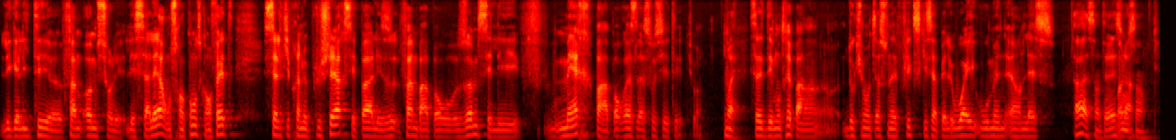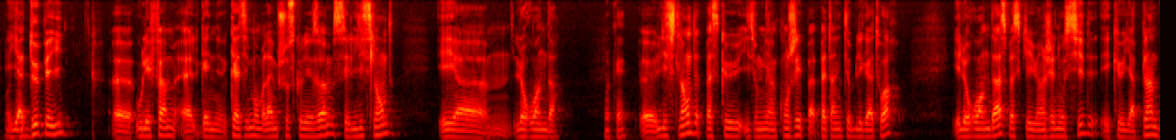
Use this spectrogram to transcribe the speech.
l'égalité euh, femmes-hommes sur les, les salaires. On se rend compte qu'en fait, celles qui prennent le plus cher, c'est pas les femmes par rapport aux hommes, c'est les mères par rapport au reste de la société. Tu vois. Ouais. Ça a été démontré par un documentaire sur Netflix qui s'appelle Why Women Earn Less. Ah, c'est intéressant Voilà. ça. Il y a deux pays euh, où les femmes elles gagnent quasiment la même chose que les hommes, c'est l'Islande et euh, le Rwanda. Euh, L'Islande parce qu'ils ont mis un congé pa- paternité obligatoire. Et le Rwanda, c'est parce qu'il y a eu un génocide et qu'il y a plein de...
